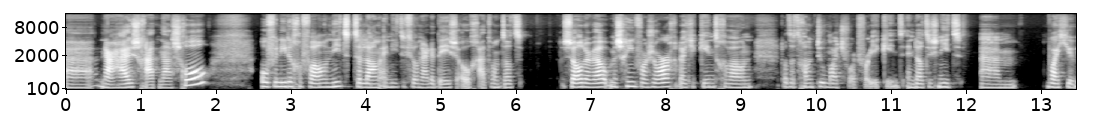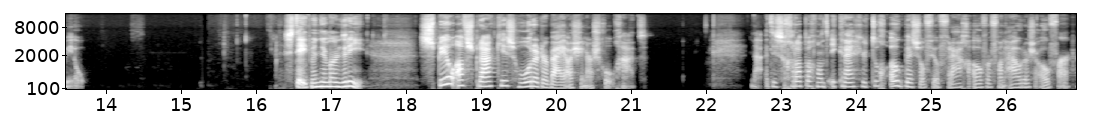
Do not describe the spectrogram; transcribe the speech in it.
uh, naar huis gaat na school. Of in ieder geval niet te lang en niet te veel naar de BSO gaat. Want dat zal er wel misschien voor zorgen dat je kind gewoon, dat het gewoon too much wordt voor je kind. En dat is niet ehm, wat je wil. Statement nummer drie. Speelafspraakjes horen erbij als je naar school gaat. Nou, het is grappig, want ik krijg hier toch ook best wel veel vragen over van ouders over.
